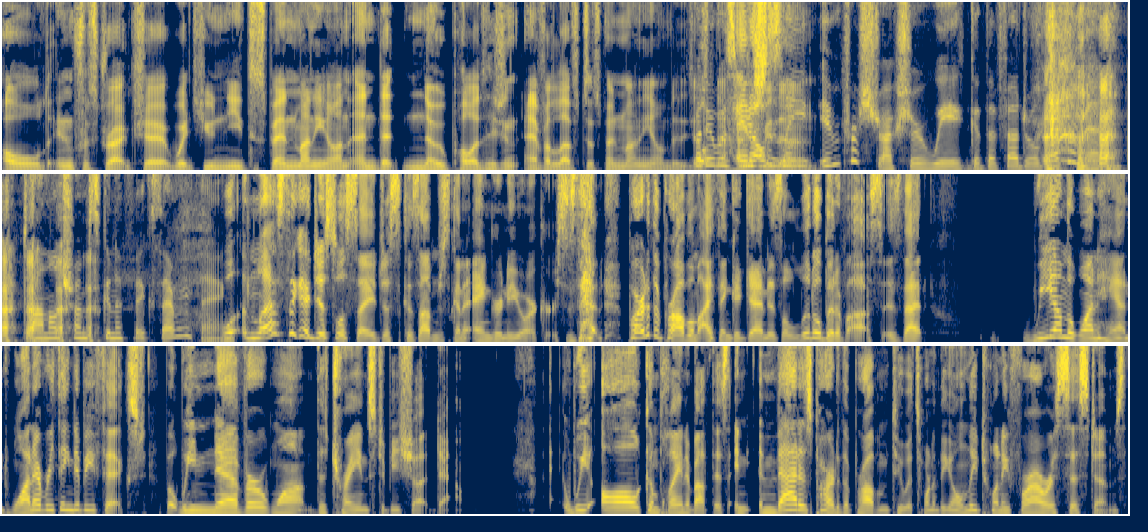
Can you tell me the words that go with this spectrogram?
old infrastructure which you need to spend money on and that no politician ever loves to spend money on. But it was And also- recently infrastructure week at the federal government. Donald Trump's going to fix everything. Well, and last thing I just will say, just because I'm just going to anger New Yorkers, is that part of the problem, I think, again, is a little bit of us, is that we, on the one hand, want everything to be fixed, but we never want the trains to be shut down. We all complain about this, and, and that is part of the problem too. It's one of the only 24 hour systems.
